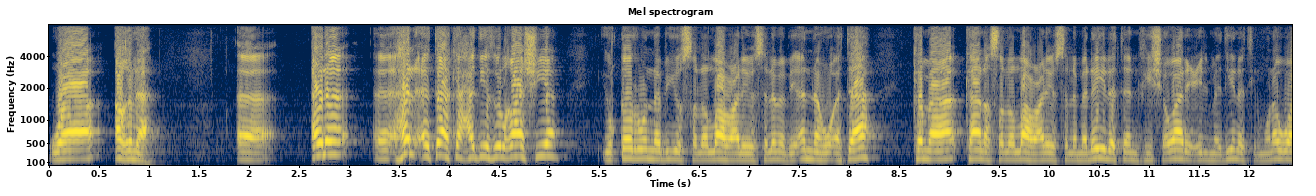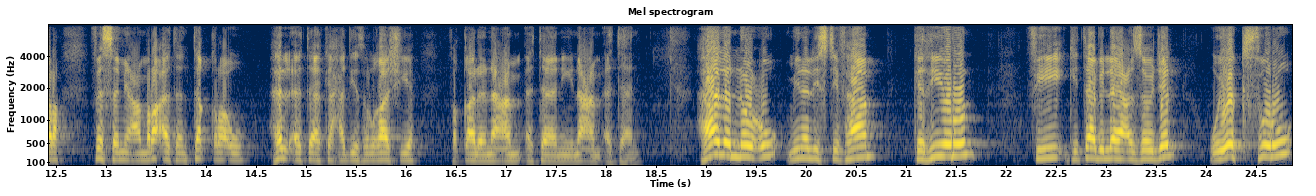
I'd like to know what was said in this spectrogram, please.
وأغناه. آه الا آه هل أتاك حديث الغاشية؟ يقر النبي صلى الله عليه وسلم بأنه أتاه كما كان صلى الله عليه وسلم ليلة في شوارع المدينة المنورة فسمع امرأة تقرأ هل أتاك حديث الغاشية؟ فقال نعم أتاني نعم أتاني. هذا النوع من الاستفهام كثير في كتاب الله عز وجل ويكثر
